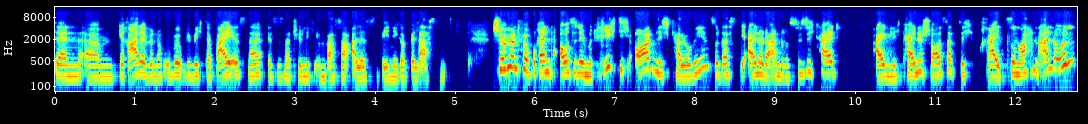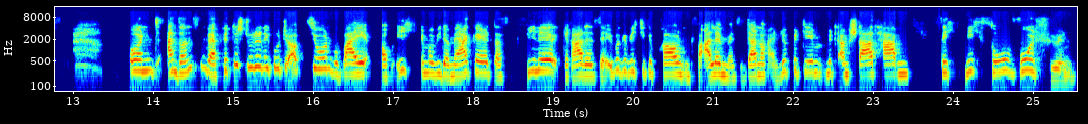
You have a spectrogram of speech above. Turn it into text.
Denn ähm, gerade wenn noch Übergewicht dabei ist, ne, ist es natürlich im Wasser alles weniger belastend. Schwimmen verbrennt außerdem richtig ordentlich Kalorien, sodass die ein oder andere Süßigkeit eigentlich keine Chance hat, sich breit zu machen an uns. Und ansonsten wäre Fitnessstudio eine gute Option, wobei auch ich immer wieder merke, dass viele, gerade sehr übergewichtige Frauen und vor allem, wenn sie dann noch ein Lipidem mit am Start haben, sich nicht so wohlfühlen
